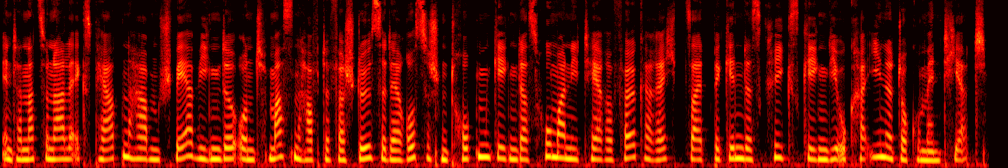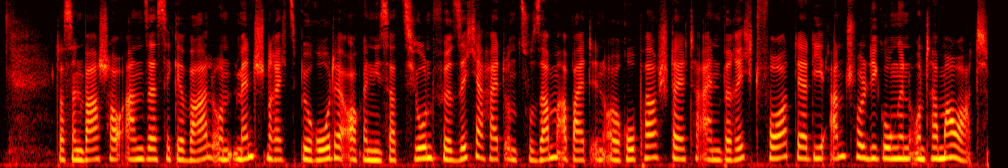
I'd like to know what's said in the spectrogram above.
Internationale Experten haben schwerwiegende und massenhafte Verstöße der russischen Truppen gegen das humanitäre Völkerrecht seit Beginn des Kriegs gegen die Ukraine dokumentiert. Das in Warschau ansässige Wahl- und Menschenrechtsbüro der Organisation für Sicherheit und Zusammenarbeit in Europa stellte einen Bericht vor, der die Anschuldigungen untermauert.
